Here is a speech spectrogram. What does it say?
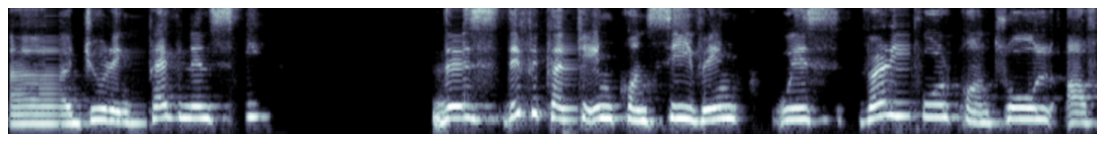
uh, during pregnancy? There's difficulty in conceiving with very poor control of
